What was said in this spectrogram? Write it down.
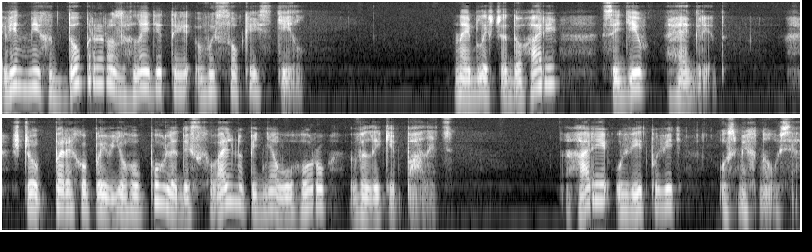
він міг добре розгледіти високий стіл. Найближче до Гаррі сидів Гегрід, що перехопив його погляд і схвально підняв угору великий палець. Гаррі у відповідь усміхнувся.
